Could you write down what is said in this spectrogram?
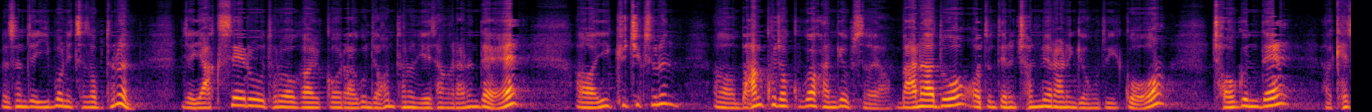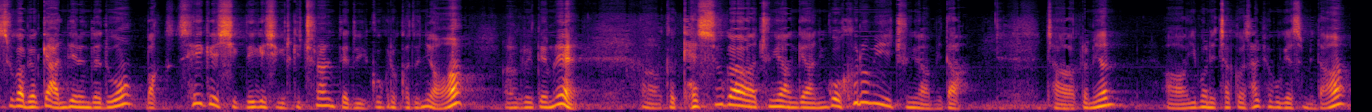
그래서 이제 이번 2차서부터는 이제 약세로 들어갈 거라고 이제 헌터는 예상을 하는데 어, 이 규칙수는 어, 많고 적고가 관계없어요. 많아도 어떤 때는 전멸하는 경우도 있고 적은데 아, 개수가 몇 개 안 되는데도 막세 개씩, 네 개씩 이렇게 출하는 때도 있고 그렇거든요. 아, 그렇기 때문에 어, 그 개수가 중요한 게 아니고 흐름이 중요합니다. 자, 그러면 어, 이번 2차 거 살펴보겠습니다.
